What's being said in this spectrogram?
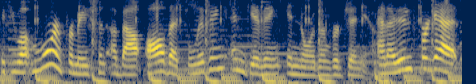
if you want more information about all that's living and giving in Northern Virginia. And I didn't forget,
